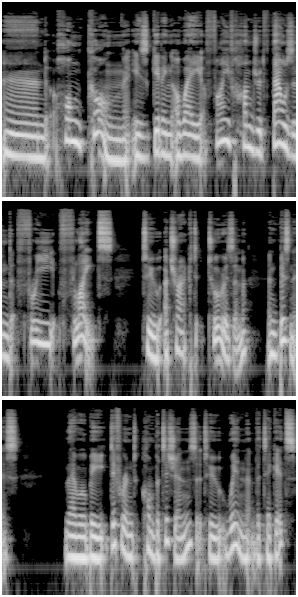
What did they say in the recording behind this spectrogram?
And Hong Kong is giving away 500,000 free flights to attract tourism and business. There will be different competitions to win the tickets,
